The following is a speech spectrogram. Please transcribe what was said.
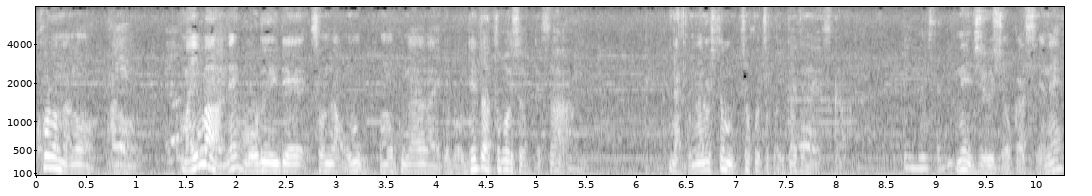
コロナのあの、まあ、今はね5類でそんな重重くならないけど出た当初ってさ亡くなる人もちょこちょこいたじゃないですか。ね。ね、重症化してね。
